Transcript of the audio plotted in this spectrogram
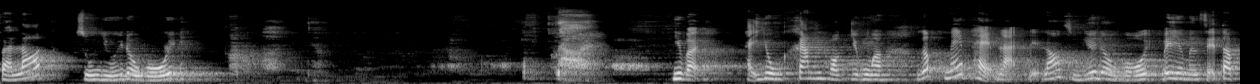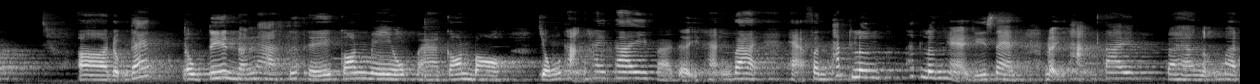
Và lót xuống dưới đầu gối. Như vậy hãy dùng khăn hoặc dùng ờ, gấp mép hẹp lại để lót xuống dưới đầu gối. Bây giờ mình sẽ tập à, động tác đầu tiên đó là tư thế con mèo và con bò. Chống thẳng hai tay và đẩy thẳng vai. Hạ phần thắt lưng thắt lưng hạ dưới sàn. Đẩy thẳng tay và ngẩng mặt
